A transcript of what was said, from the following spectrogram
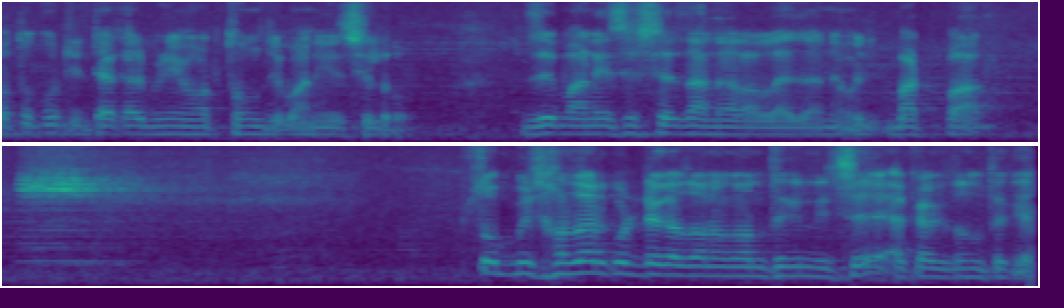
কত কোটি টাকার বিনিময়ে অর্থমন্ত্রী বানিয়েছিল। যে বানিয়েছে সে জানে আল্লাহ জানে, ওই বাটপার। চব্বিশ হাজার কোটি টাকা জনগণ থেকে নিচে এক একজন থেকে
